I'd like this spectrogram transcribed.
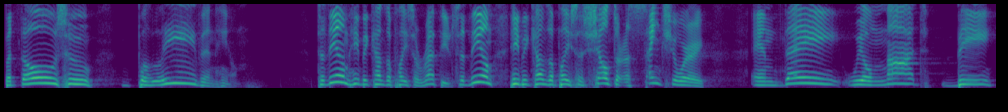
but those who believe in him. To them, he becomes a place of refuge. To them, he becomes a place of shelter, a sanctuary, and they will not be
